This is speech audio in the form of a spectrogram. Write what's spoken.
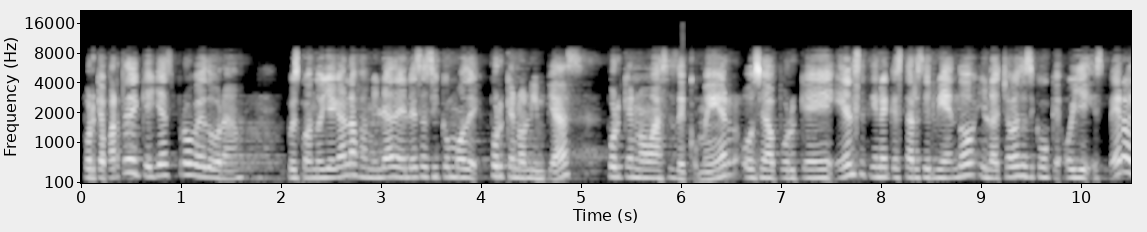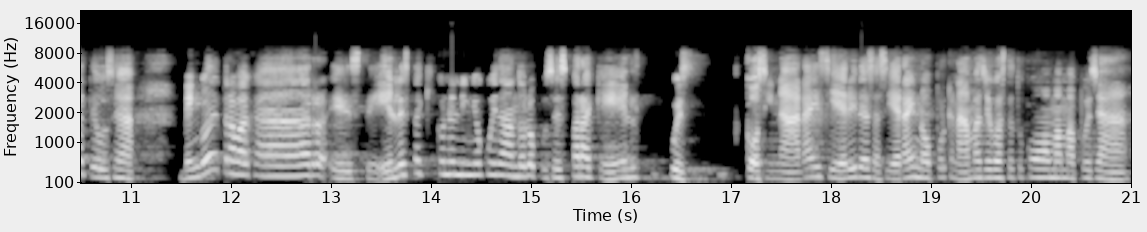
Porque aparte de que ella es proveedora, pues cuando llega la familia de él es así como de, ¿por qué no limpias? ¿Por qué no haces de comer? O sea, porque él se tiene que estar sirviendo y la chava es así como que, oye, espérate, o sea, vengo de trabajar, este, él está aquí con el niño cuidándolo, pues es para que él, pues, cocinara, hiciera y deshaciera y no porque nada más llegaste tú como mamá, pues ya,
